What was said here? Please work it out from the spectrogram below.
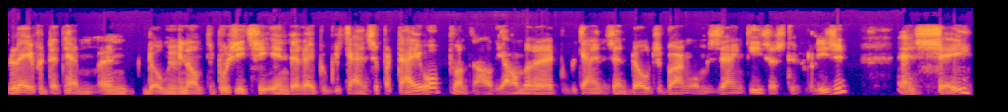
levert het hem een dominante positie in de Republikeinse Partij op. Want al die andere Republikeinen zijn doodsbang om zijn kiezers te verliezen. En C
